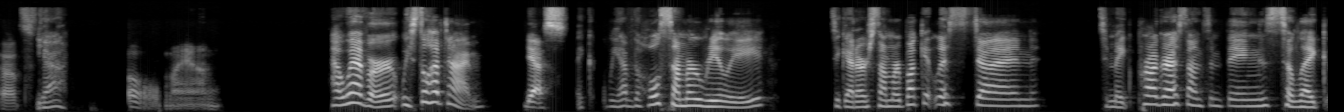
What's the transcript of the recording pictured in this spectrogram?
that's, yeah. Oh, man. However, we still have time. Yes. Like we have the whole summer really to get our summer bucket list done, to make progress on some things, to like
